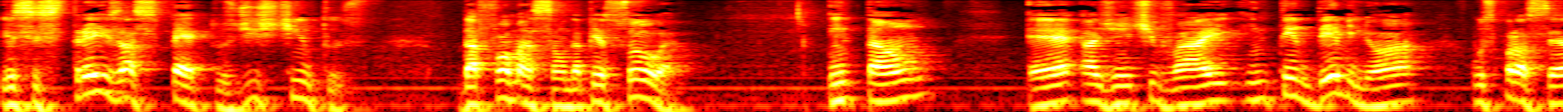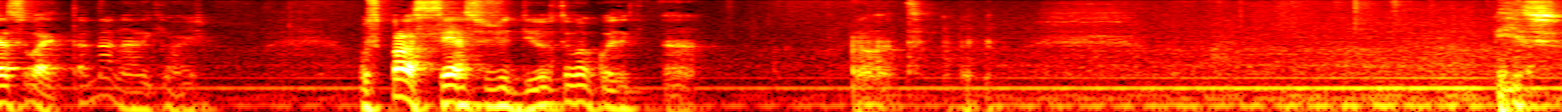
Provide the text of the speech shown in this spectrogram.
esses três aspectos distintos da formação da pessoa, então é a gente vai entender melhor os processos. Ué, tá danado aqui hoje. Os processos de Deus tem uma coisa aqui. Ah, pronto. Isso.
